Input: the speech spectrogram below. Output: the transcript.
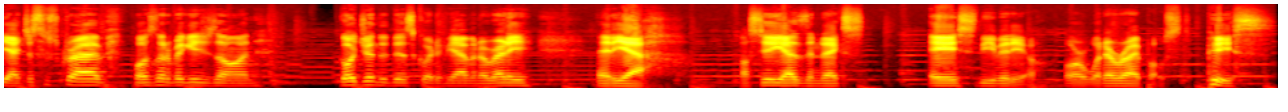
yeah, just subscribe, post notifications on, go join the Discord if you haven't already. And yeah, I'll see you guys in the next ASTD video or whatever I post. Peace.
